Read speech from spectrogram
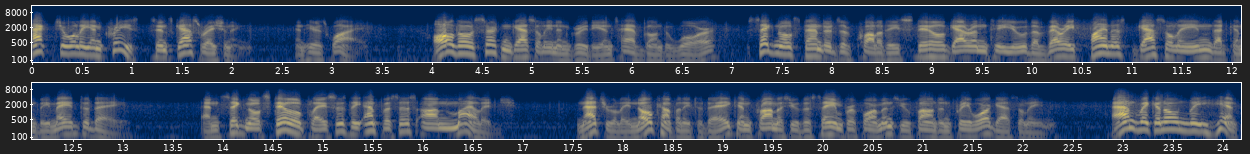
actually increased since gas rationing. And here's why. Although certain gasoline ingredients have gone to war, Signal standards of quality still guarantee you the very finest gasoline that can be made today. And Signal still places the emphasis on mileage. Naturally, no company today can promise you the same performance you found in pre war gasoline. And we can only hint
